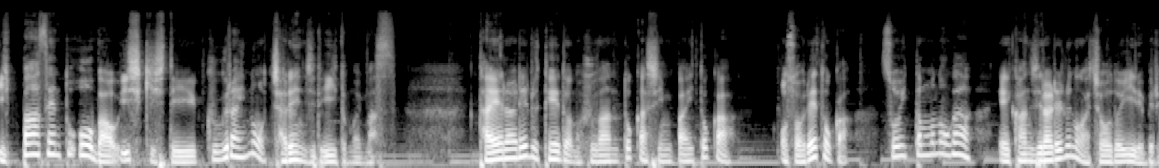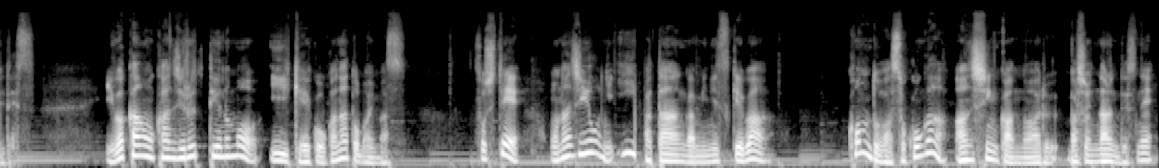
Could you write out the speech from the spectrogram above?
1%オーバーを意識していくぐらいのチャレンジでいいと思います耐えられる程度の不安とか心配とか恐れとかそういったものが感じられるのがちょうどいいレベルです。違和感を感じるっていうのもいい傾向かなと思います。そして同じようにいいパターンが身につけば今度はそこが安心感のある場所になるんですね。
